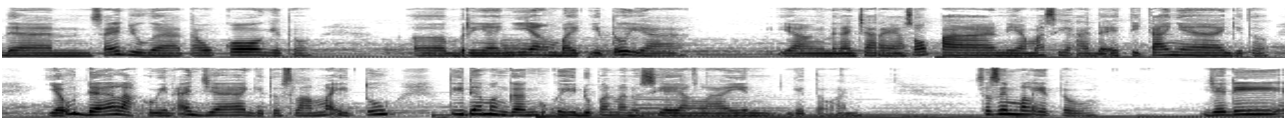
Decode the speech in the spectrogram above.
Dan saya juga tahu kok gitu uh, bernyanyi yang baik itu ya yang dengan cara yang sopan yang masih ada etikanya gitu. Ya udah lakuin aja gitu. Selama itu tidak mengganggu kehidupan manusia yang lain gitu kan. Sesimpel itu. Jadi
